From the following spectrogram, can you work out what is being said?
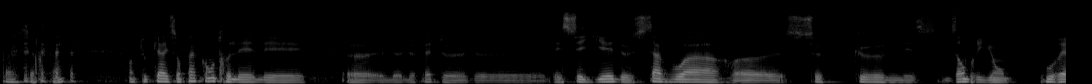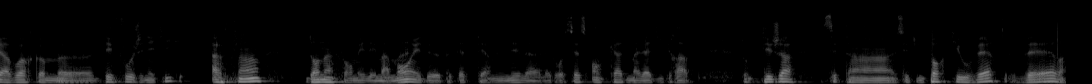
pas certain. en tout cas, ils ne sont pas contre les, les, euh, le, le fait d'essayer de, savoir euh, ce que les, embryons pourraient avoir comme euh, défaut génétique afin d'en informer les mamans et de peut-être terminer la, la grossesse en cas de maladie grave. Donc déjà, c'est un, c'est une porte qui est ouverte vers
